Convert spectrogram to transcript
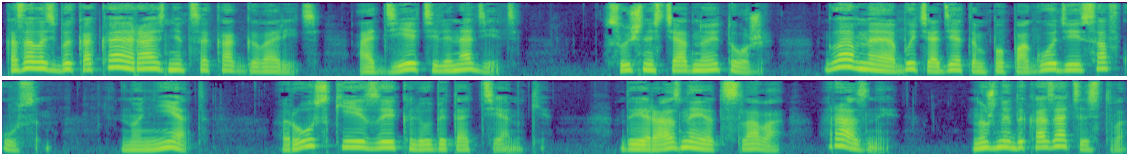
Казалось бы, какая разница, как говорить, одеть или надеть? В сущности, одно и то же. Главное — быть одетым по погоде и со вкусом. Но нет, русский язык любит оттенки. Да и разные это слова, разные. Нужны доказательства?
